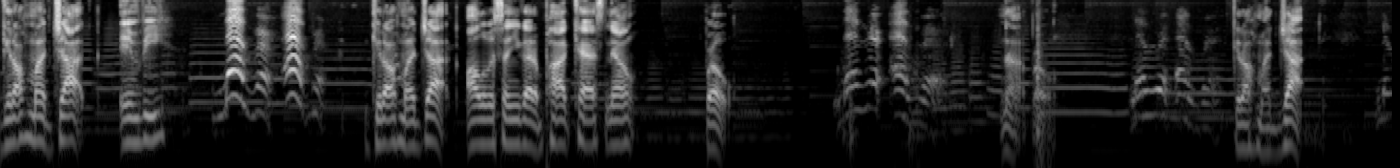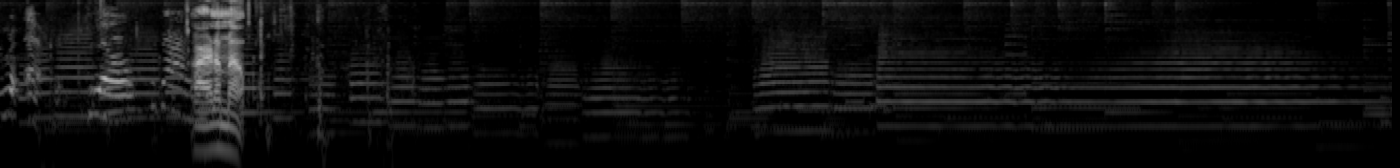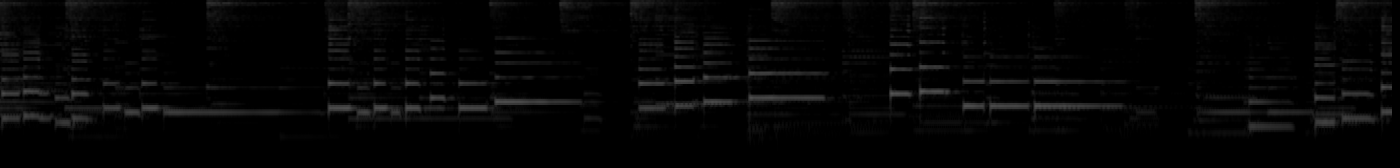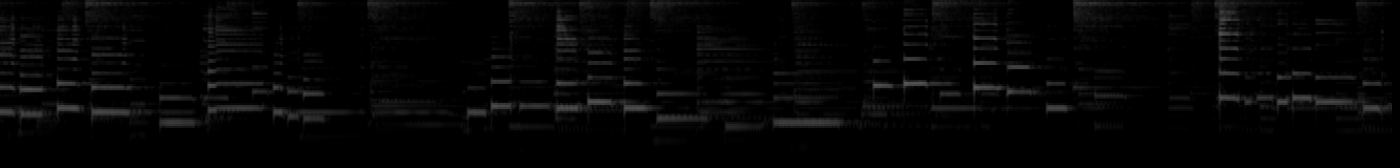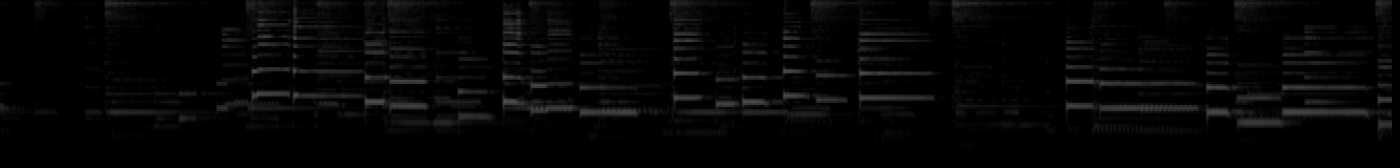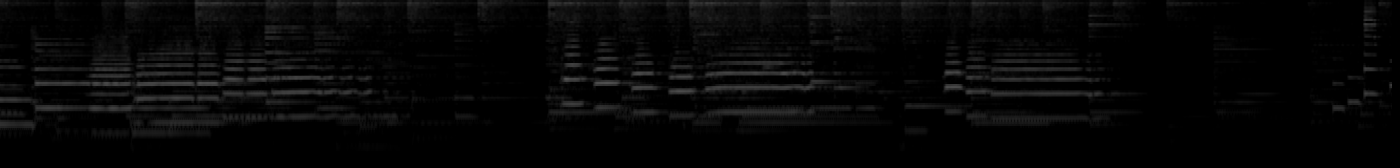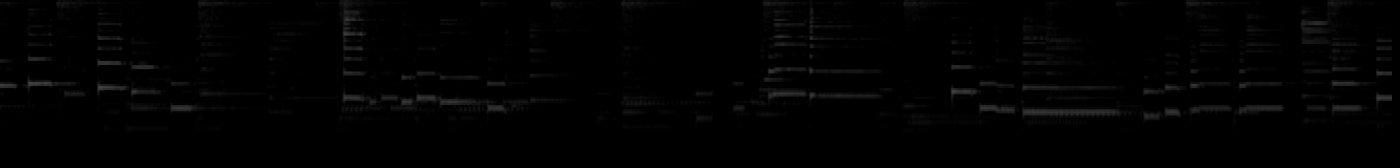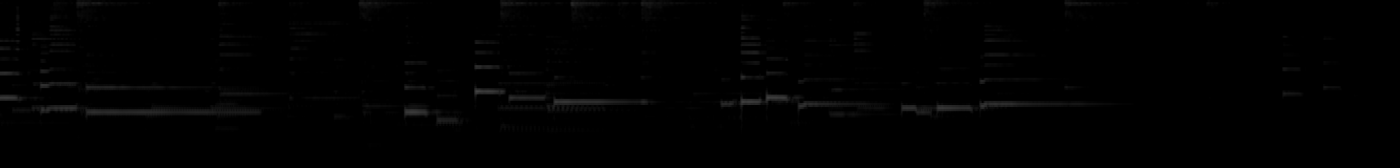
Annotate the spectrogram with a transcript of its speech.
get off my jock, envy. Never, ever. Get off my jock. All of a sudden, you got a podcast now, bro. Never, ever. Nah, bro. Never, ever. Get off my jock. Never, ever. No. All right, I'm out.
